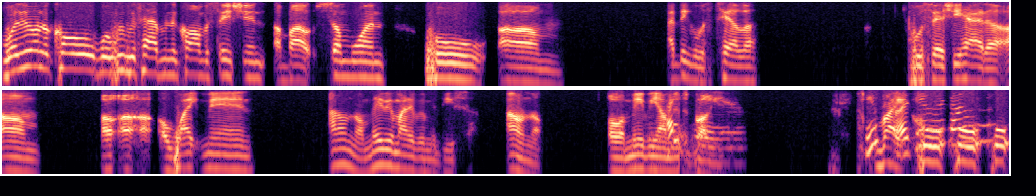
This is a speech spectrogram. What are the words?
Was it on the call where we was having the conversation about someone who um I think it was Taylor who said she had a um a a, a white man I don't know, maybe it might have been Medusa. I don't know. Or maybe I'm just bugging. You Right, who- who- who-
